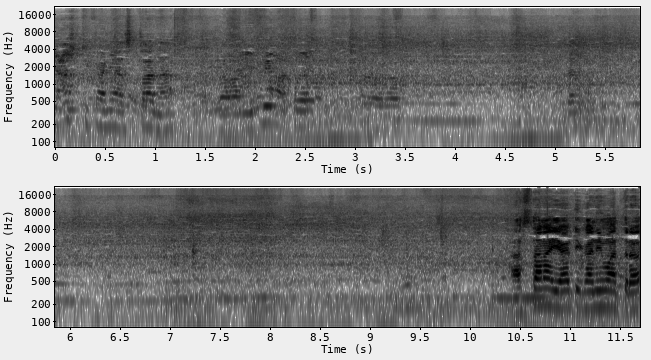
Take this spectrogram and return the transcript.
याच ठिकाणी असताना इथे मात्र असताना या ठिकाणी मात्र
